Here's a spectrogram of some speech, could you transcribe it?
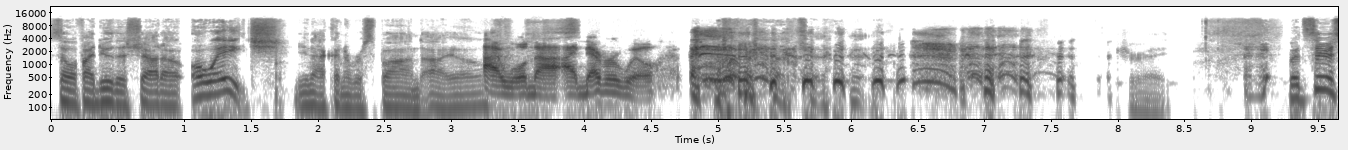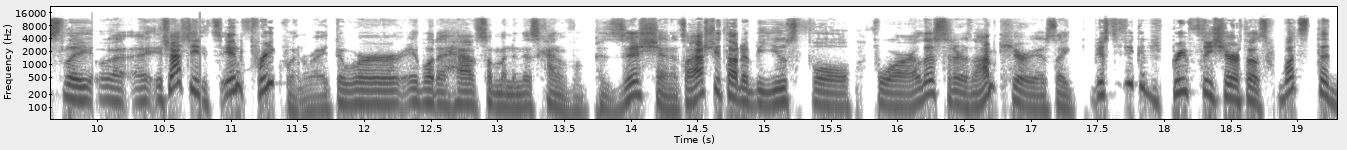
So if I do the shout out OH, you're not going to respond IO. I will not. I never will. Great. But seriously, uh, it's actually it's infrequent, right, that we're able to have someone in this kind of a position. And so I actually thought it'd be useful for our listeners. I'm curious, like, just if you could just briefly share with us, what's the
